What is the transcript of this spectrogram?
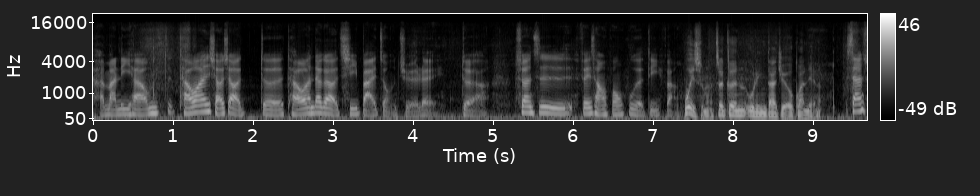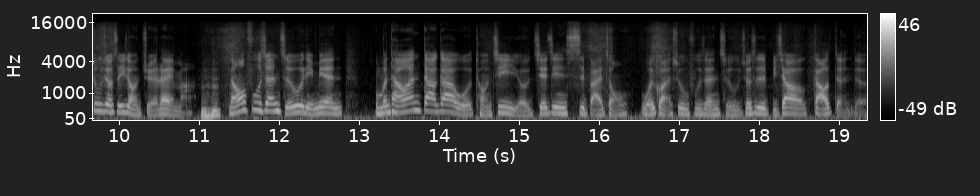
还蛮厉害，我们台湾小小的台湾大概有七百种蕨类，对啊，算是非常丰富的地方。为什么？这跟雾林带就有关联了。三叔就是一种蕨类嘛，嗯哼，然后附生植物里面。我们台湾大概我统计有接近四百种维管束附生植物，就是比较高等的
